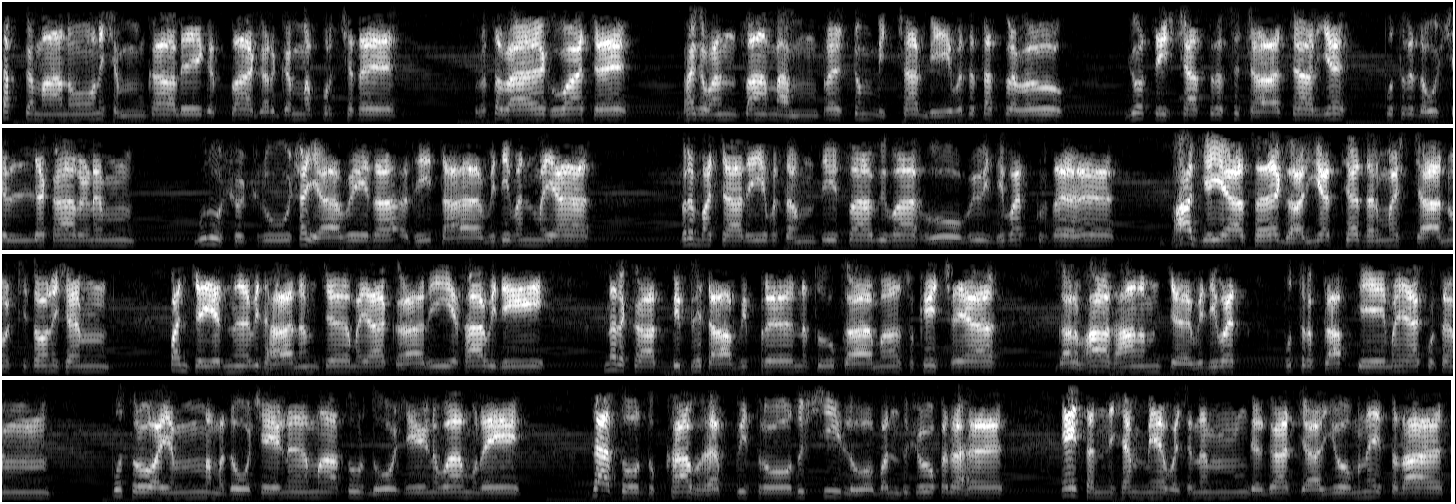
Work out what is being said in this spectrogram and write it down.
तप्यमानो निशम् काले गत्वा गर्गम् अपृच्छत्। ऋतवागुवाच भगवन्तामहम् प्रष्टुम् वद तत्प्रभो। ज्योतिषशास्त्रस्य चाचार्य पुत्रदौशल्यकारणम् गुरुशुश्रूषया वेदा अधीता विधिवन्मया। ब्रह्मचारी व्रतम् तीर्था विवाहो विधिवत् कृतः भाग्यया स गार्यस्य धर्मश्चानुष्ठितो निशम्। पञ्चयज्ञ विधानम् च मया कारी यथाविधि। नरकाद् बिभ्यता विप्र न तु काम सुखेच्छया। गर्भाधानम् च विधिवत् पुत्रप्राप्त्ये मया कृतम् पुत्रोऽयम् मम दोषेण मातुर्दोषेण वा मुरे। जातो दुःखावह पित्रो दुःशीलो बन्धुशोकदः एतन्निशम्य वचनम् गर्गाचार्यो मुने तदा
